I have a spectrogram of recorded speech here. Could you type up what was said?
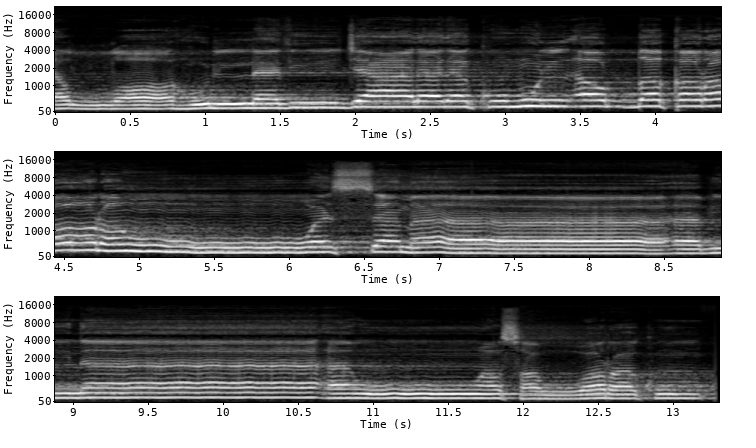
الله الذي جعل لكم الأرض قرارا والسماء بناء وصوركم ۖ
